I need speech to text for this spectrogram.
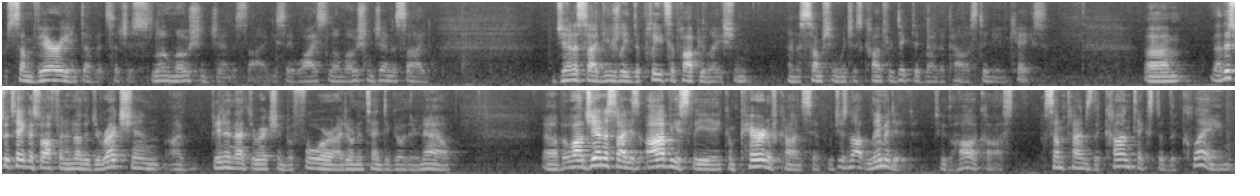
or some variant of it, such as slow motion genocide. You say, why slow motion genocide? Genocide usually depletes a population, an assumption which is contradicted by the Palestinian case. Um, now, this would take us off in another direction. I've been in that direction before. I don't intend to go there now. Uh, but while genocide is obviously a comparative concept, which is not limited to the Holocaust, sometimes the context of the claim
